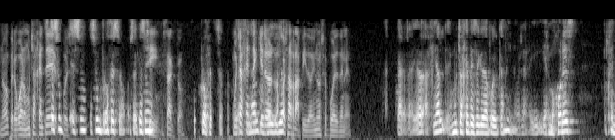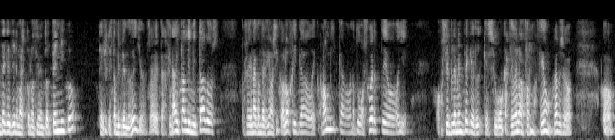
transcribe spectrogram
¿no? Pero bueno, mucha gente... Es, un, pues... es, un, es un proceso, o sea, que es un, sí, exacto. proceso. Mucha gente quiere pues, las cosas rápido y no se puede tener. Claro, o sea, al final mucha gente se queda por el camino, o sea, y, a lo mejor es pues, gente que tiene más conocimiento técnico que los que están viviendo de ello, ¿sabes? Pero al final están limitados, pues hay una condición psicológica o económica, o no tuvo suerte, o oye, o simplemente que, su vocación es la formación, ¿sabes? O,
